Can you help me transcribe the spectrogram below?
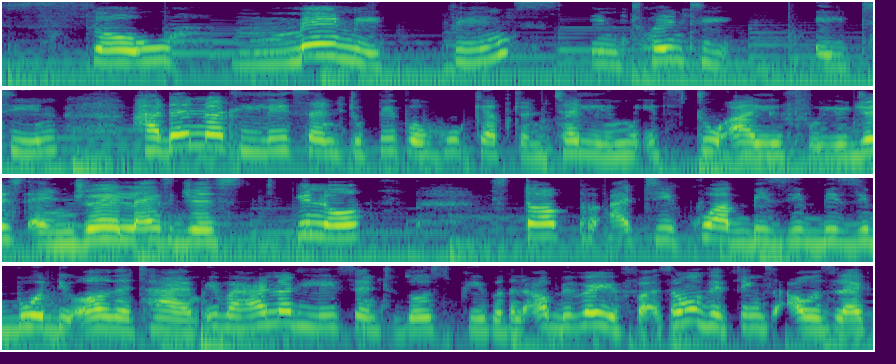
so many things in 20 18 had i not listened to people who kept on telling me it's too early for you just enjoy life just you know stop at equal busy busy body all the time. If i had not listened to those people then i'll be very fast. Some of the things i was like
